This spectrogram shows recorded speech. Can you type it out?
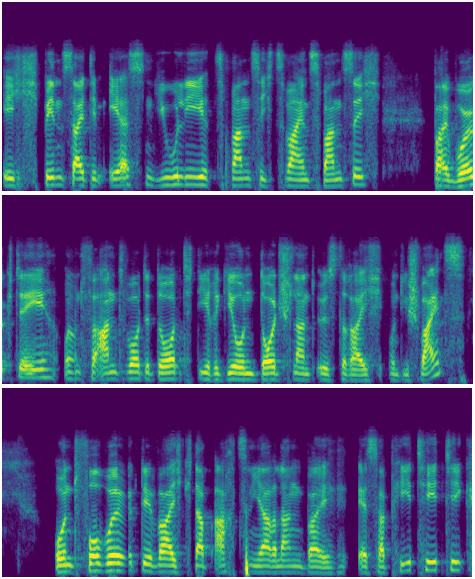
Ich bin seit dem 1. Juli 2022 bei Workday und verantworte dort die Region Deutschland, Österreich und die Schweiz. Und vor Workday war ich knapp 18 Jahre lang bei SAP tätig.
